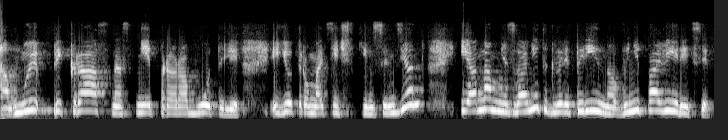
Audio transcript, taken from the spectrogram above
мы прекрасно с ней проработали ее травматический инцидент, и она мне звонит и говорит, Ирина, вы не поверите,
